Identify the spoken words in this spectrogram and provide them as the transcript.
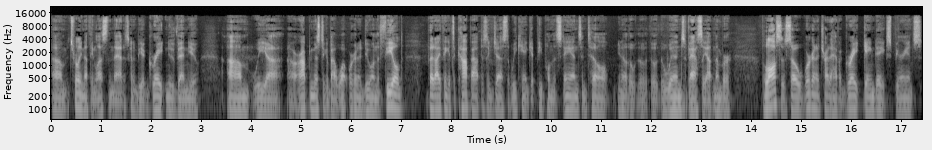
Um, it's really nothing less than that. It's going to be a great new venue. Um, we uh, are optimistic about what we're going to do on the field, but I think it's a cop out to suggest that we can't get people in the stands until you know the, the, the wins vastly outnumber the losses. So we're going to try to have a great game day experience.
